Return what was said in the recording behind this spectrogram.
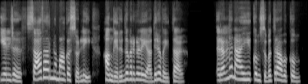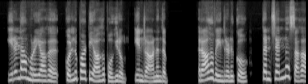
என்று சாதாரணமாக சொல்லி அங்கிருந்தவர்களை அதிர வைத்தாள். ரங்கநாயகிக்கும் சுபத்ராவுக்கும் இரண்டாம் முறையாக கொல்லுப்பாட்டி ஆகப் போகிறோம் என்ற ஆனந்தம். ராகவேந்திரனுக்கோ தன் செல்ல சகா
